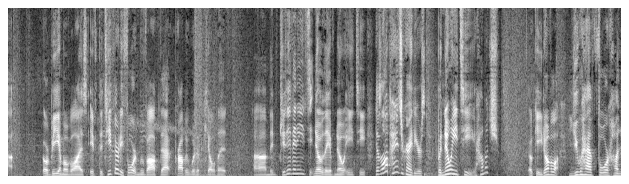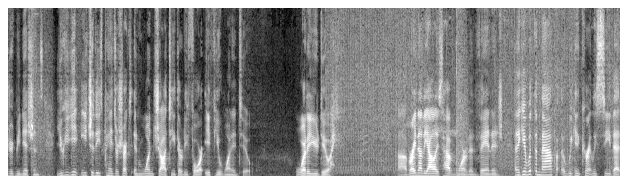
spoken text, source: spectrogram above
uh, or be immobilized. If the T-34 would move up, that probably would have killed it. Um, they, do they have any AT? No, they have no AT. There's a lot of Panzer Grenadiers, but no AT. How much? Okay, you don't have a lot. You have 400 munitions. You could get each of these Panzerschrecks in one shot T-34 if you wanted to. What are you doing? Uh, but right now the Allies have more of an advantage. And again, with the map, uh, we can currently see that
